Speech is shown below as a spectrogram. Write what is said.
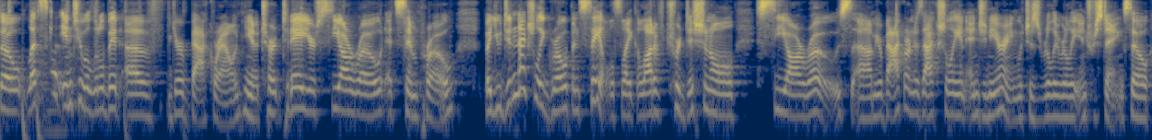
So let's get into a little bit of your background. You know, t- today you're CRO at SimPro, but you didn't actually grow up in sales like a lot of traditional CROs. Um, your background is actually in engineering, which is really, really interesting. So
